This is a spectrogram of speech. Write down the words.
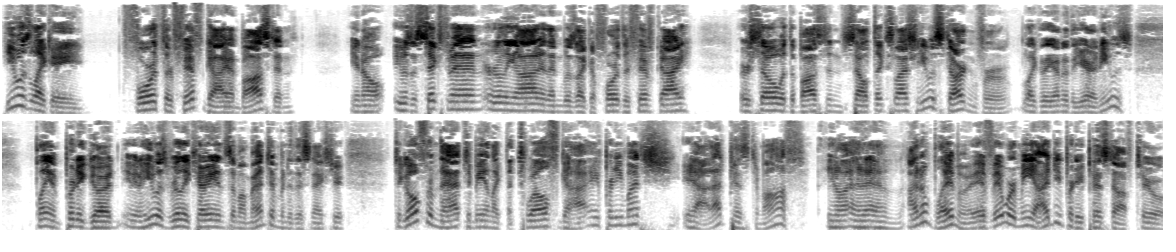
he was like a fourth or fifth guy in Boston. You know, he was a sixth man early on, and then was like a fourth or fifth guy or so with the Boston Celtics last year. He was starting for like the end of the year, and he was playing pretty good. You know, he was really carrying some momentum into this next year to go from that to being like the 12th guy, pretty much, yeah, that pissed him off. You know, and, and I don't blame him. If it were me, I'd be pretty pissed off too.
